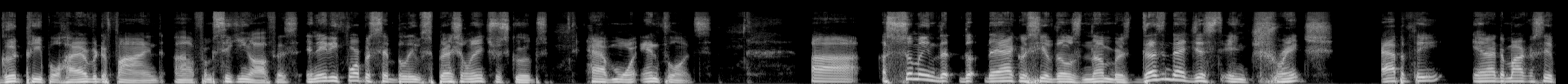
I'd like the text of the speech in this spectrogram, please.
good people, however defined, uh, from seeking office, and 84% believe special interest groups have more influence. Uh, assuming that the, the accuracy of those numbers, doesn't that just entrench apathy in our democracy?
